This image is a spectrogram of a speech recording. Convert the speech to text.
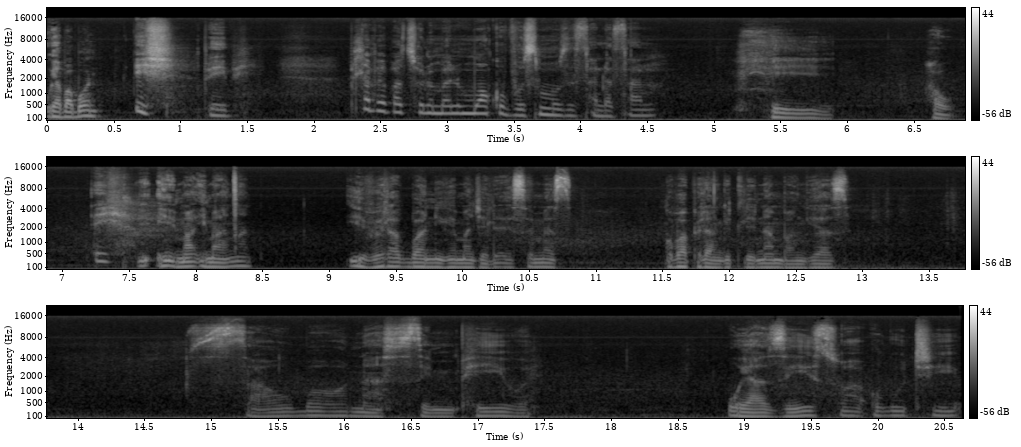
Uyababona? Ish baby. Mhlawumbe bathola umalume wakho uvusimuzi sithando sami. He hawu. Eish. I- ima imancane. Ivela kubanike manje le SMS ngoba phela ngithi le number ngiyazi. Sawubona simphiwe uyaziswa ukuthi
